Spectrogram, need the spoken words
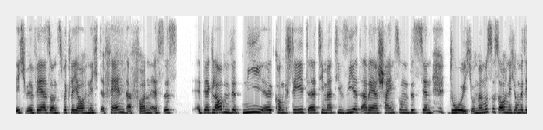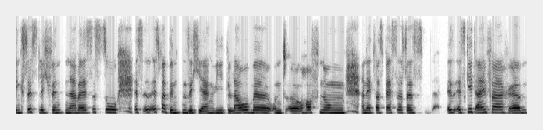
ich wäre sonst wirklich auch nicht Fan davon. Es ist der Glauben wird nie äh, konkret äh, thematisiert, aber er scheint so ein bisschen durch. Und man muss es auch nicht unbedingt christlich finden, aber es ist so, es, es verbinden sich irgendwie Glaube und äh, Hoffnung an etwas Besseres es, es geht einfach ähm,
